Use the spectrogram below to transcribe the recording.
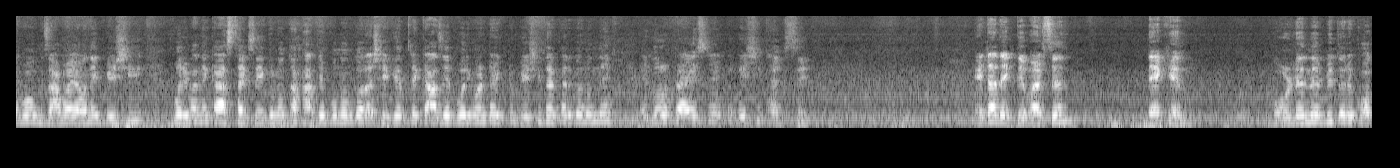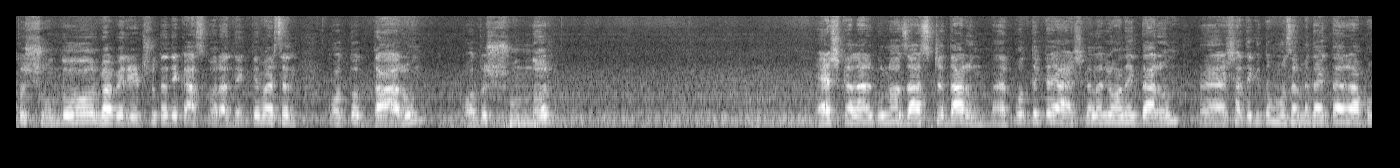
এবং জামায় অনেক বেশি পরিমাণে কাজ থাকছে। এগুলো তো হাতে বুনন করা, সেক্ষেত্রে কাজের পরিমাণটা একটু বেশি থাকার কারণে এগুলোর প্রাইসটা একটু বেশি থাকছে। এটা দেখতে পাচ্ছেন দেখেন, গোল্ডেনের ভিতরে কত সুন্দরভাবে রেড সুতা দিয়ে কাজ করা, দেখতে পাচ্ছেন কত দারুণ, কত সুন্দর। অ্যাশ কালারগুলো জাস্ট দারুণ প্রত্যেকটা অ্যাশ কালারই অনেক দারুণ সাথে কিন্তু মুসাম্মেদ আক্তার আপু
